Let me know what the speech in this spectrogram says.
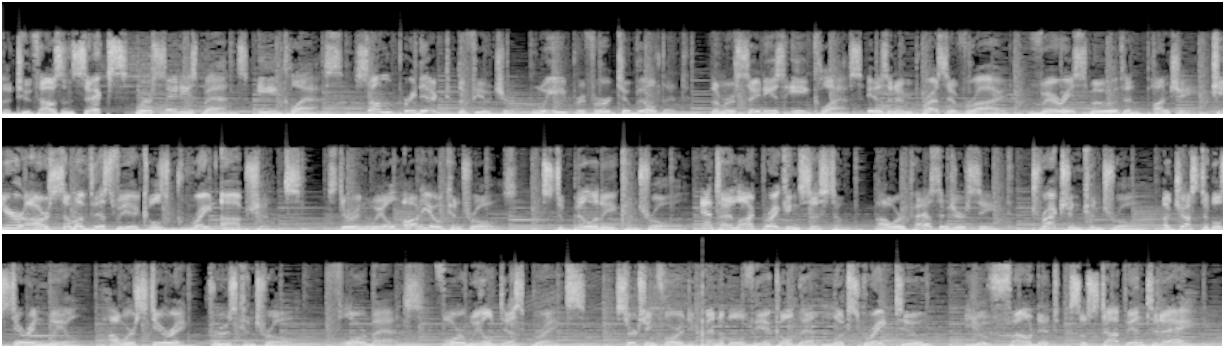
The 2006 Mercedes Benz E Class. Some predict the future. We preferred to build it. The Mercedes E Class is an impressive ride, very smooth and punchy. Here are some of this vehicle's great options steering wheel audio controls, stability control, anti lock braking system, power passenger seat, traction control, adjustable steering wheel, power steering, cruise control floor mats, four wheel disc brakes. Searching for a dependable vehicle that looks great too? You've found it, so stop in today.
